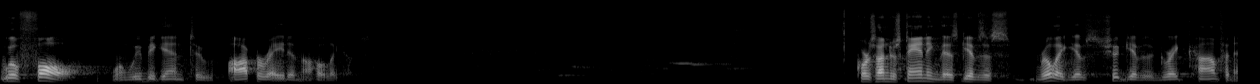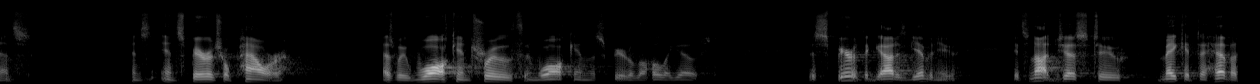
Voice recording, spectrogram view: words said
will fall when we begin to operate in the Holy Ghost. Of course, understanding this gives us really gives should give us great confidence in, in spiritual power as we walk in truth and walk in the Spirit of the Holy Ghost. The Spirit that God has given you, it's not just to make it to heaven.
